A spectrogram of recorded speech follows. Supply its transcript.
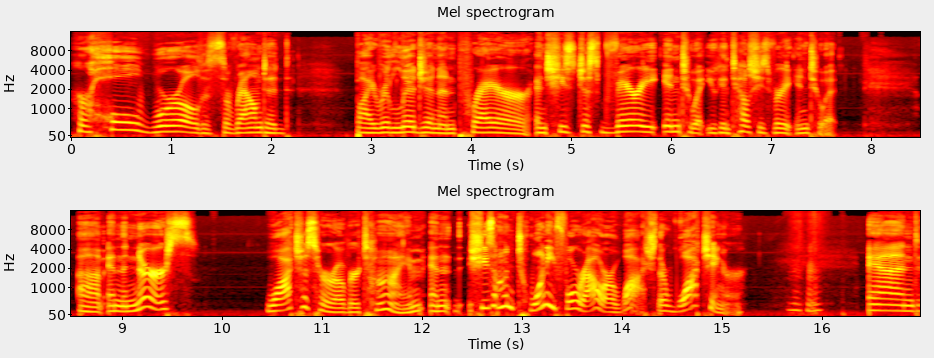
Her whole world is surrounded by religion and prayer, and she's just very into it. You can tell she's very into it. Um, and the nurse watches her over time, and she's on 24 hour watch. They're watching her. And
